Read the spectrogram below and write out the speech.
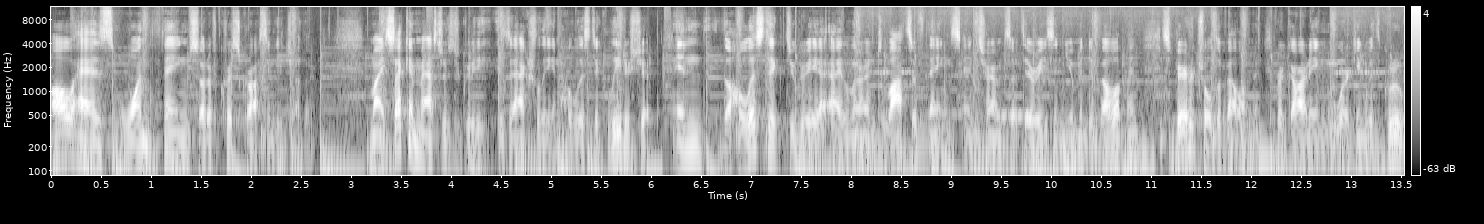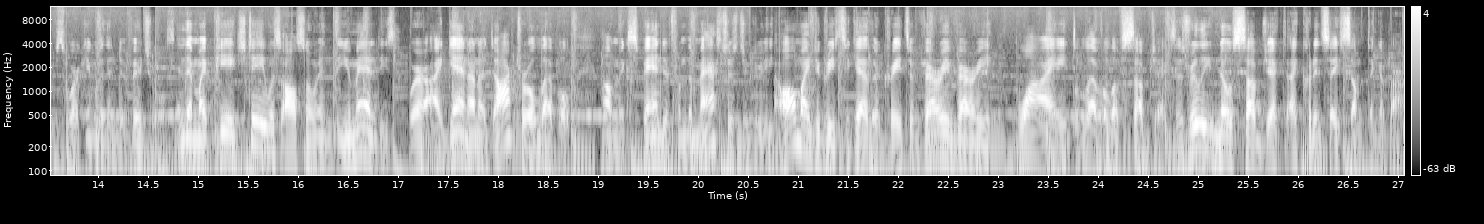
all as one thing sort of crisscrossing each other. My second master's degree is actually in holistic leadership. In the holistic degree, I learned lots of things in terms of theories in human development, spiritual development, regarding working with groups, working with individuals. And then my PhD was also in the humanities, where again, on a doctoral level, um, expanded from the master's degree. All my degrees together creates a very, very wide level of subjects. There's really no subject I couldn't say something about.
